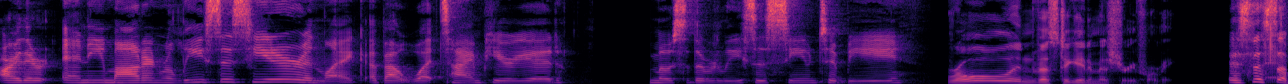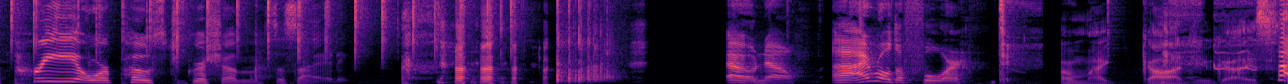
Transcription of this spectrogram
are there any modern releases here, and like about what time period most of the releases seem to be? Roll investigate a mystery for me. Is this a pre or post Grisham society? Oh no, uh, I rolled a four. oh my god, you guys.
